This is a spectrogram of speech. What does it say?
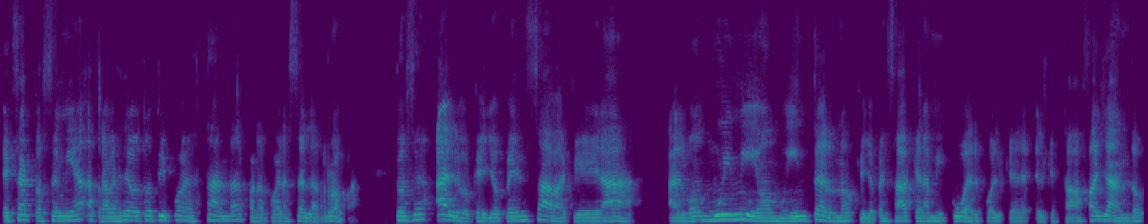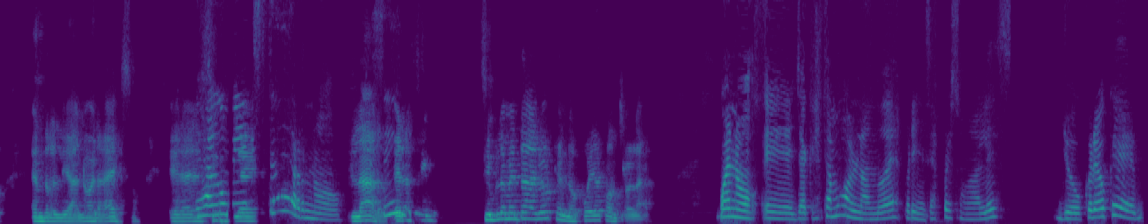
exacto, se mide a través de otro tipo de estándar para poder hacer la ropa. Entonces, algo que yo pensaba que era algo muy mío, muy interno, que yo pensaba que era mi cuerpo el que, el que estaba fallando, en realidad no era eso. Era Es algo muy simple- externo. Claro, Sí. era simplemente algo que no podía controlar. Bueno, eh, ya que estamos hablando de experiencias personales, yo creo que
